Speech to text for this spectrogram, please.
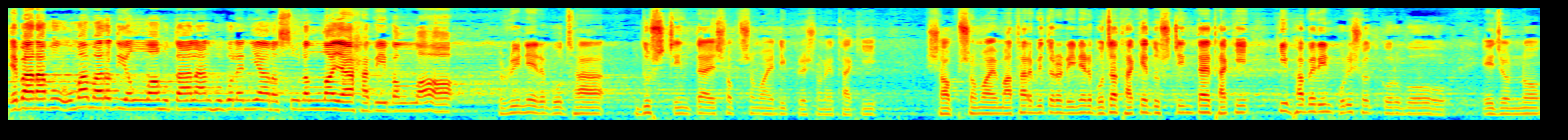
এবার আবু উমামা রাদিয়াল্লাহু তাআলা আনহু বলেন, ইয়া রসুল আল্লাহ ইয়া হাবিব আল্লাহ ঋণের বোঝা, দুশ্চিন্তায় সবসময় ডিপ্রেশনে থাকি। সব সময় মাথার ভিতরে ঋণের বোঝা থাকে, দুশ্চিন্তায় থাকি। কীভাবে ঋণ পরিশোধ করব? এই জন্য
